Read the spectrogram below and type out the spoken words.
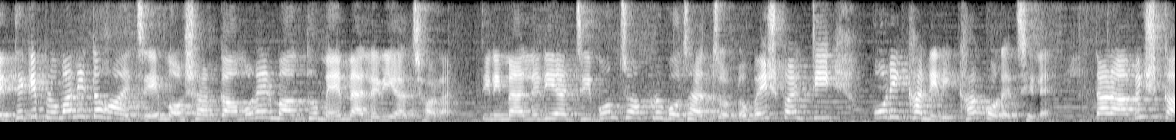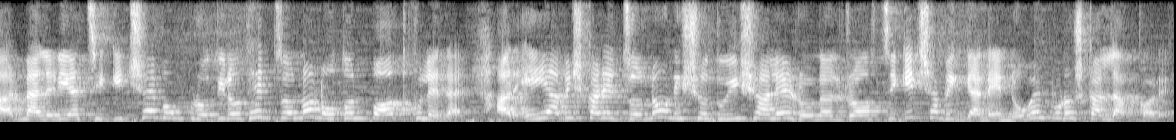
এর থেকে প্রমাণিত হয় যে মশার কামড়ের মাধ্যমে ম্যালেরিয়া ছড়ায়। তিনি ম্যালেরিয়ার জীবনচক্র বোঝার জন্য বেশ কয়েকটি পরীক্ষা নিরীক্ষা করেছিলেন। তার আবিষ্কার ম্যালেরিয়া চিকিৎসা এবং প্রতিরোধের জন্য নতুন পথ খুলে দেয়। আর এই আবিষ্কারের জন্য উনিশশো দুই সালে রোনাল্ড রস চিকিৎসা বিজ্ঞানে নোবেল পুরস্কার লাভ করেন।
